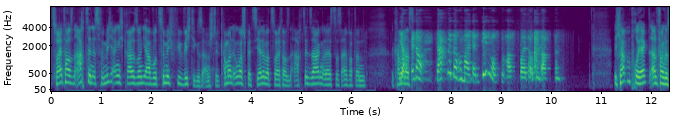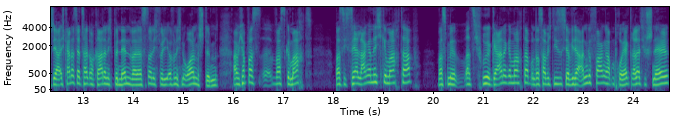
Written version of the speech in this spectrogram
2018 ist für mich eigentlich gerade so ein Jahr, wo ziemlich viel Wichtiges ansteht. Kann man irgendwas speziell über 2018 sagen oder ist das einfach dann. Kann ja, man das genau. Sag mir doch mal dein Ziel, was du hast 2018. Ich habe ein Projekt Anfang des Jahres. Ich kann das jetzt halt auch gerade nicht benennen, weil das ist noch nicht für die öffentlichen Ohren bestimmt. Aber ich habe was, äh, was gemacht, was ich sehr lange nicht gemacht habe, was mir, was ich früher gerne gemacht habe. Und das habe ich dieses Jahr wieder angefangen. Habe ein Projekt relativ schnell,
